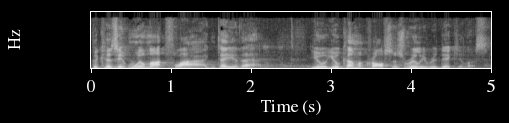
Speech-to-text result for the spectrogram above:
because it will not fly, I can tell you that you'll, you'll come across as really ridiculous.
